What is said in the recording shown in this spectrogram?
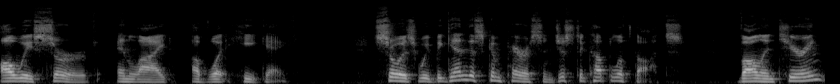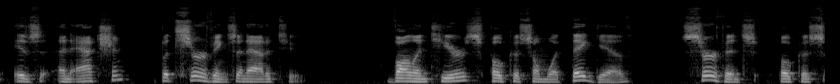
always serve in light of what he gave. So, as we begin this comparison, just a couple of thoughts. Volunteering is an action, but serving's an attitude. Volunteers focus on what they give, servants focus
